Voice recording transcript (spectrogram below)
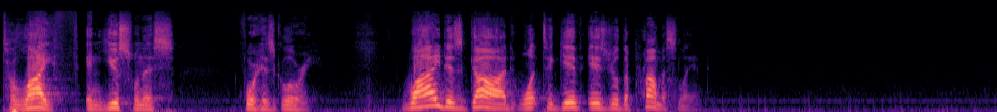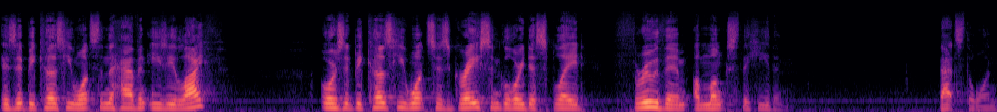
to life and usefulness for his glory. Why does God want to give Israel the promised land? Is it because he wants them to have an easy life? Or is it because he wants his grace and glory displayed through them amongst the heathen? That's the one.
